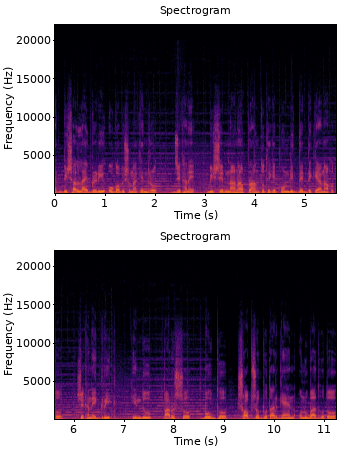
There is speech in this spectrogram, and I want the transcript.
এক বিশাল লাইব্রেরি ও গবেষণা কেন্দ্র। যেখানে বিশ্বের নানা প্রান্ত থেকে পণ্ডিতদের ডেকে আনা হতো। সেখানে গ্রিক, হিন্দু, পারস্য, বৌদ্ধ সব সভ্যতার জ্ঞান অনুবাদ হতো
